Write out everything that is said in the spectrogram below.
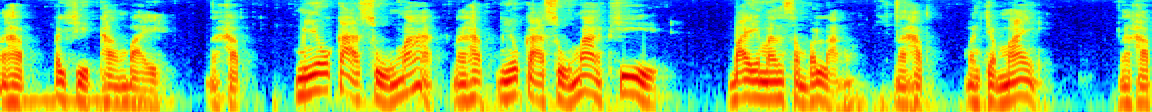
นะครับ ไปฉีดทางใบนะครับ มีโอกาสสูงมากนะครับ มีโอกาสสูงมากที่ใบมันสำปะหลังนะครับ มันจะไหม้นะครับ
